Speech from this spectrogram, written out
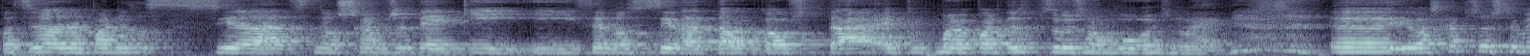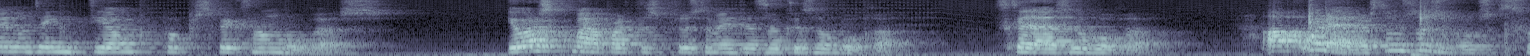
vocês olham para a nossa sociedade, se nós chegamos até aqui e se a nossa sociedade está o caos que está, é porque a maior parte das pessoas são burras, não é? Uh, eu acho que as pessoas também não têm tempo para perceber que são burras. Eu acho que a maior parte das pessoas também pensam que eu sou burra. Se calhar sou burra. Oh, whatever, estamos todos burros que se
